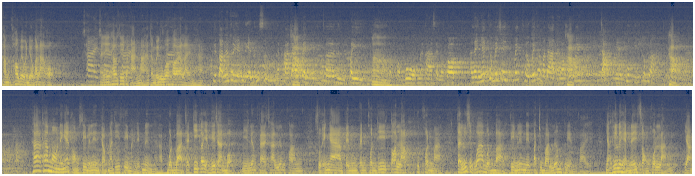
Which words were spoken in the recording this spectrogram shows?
ทำเข้าไปวันเดียวก็ลาออก ใช่ใช่อันนี้เท่าที่ใช่อ่านมาแต่ไม่รู้ว่าเพราะอะไรนะฮะ คือตอนนั้นเธอยังเรียนหนังสือนะคะคได้รับเป็นเอดิเตอร์หนึ่งปีอ่าของโบกนะคะ เสร็จแล้วก็อะไรเงี้ยคือไม่ใช่ไม่เธอไม่ธรรมดาแต่เราครัไม่บค่อยจับเลยพวกนี้เท่าไหร่ครับ นะคะ ถ้าถ้ามองในแง่ของซีเมายเลินกลับมาที่ซีหมายเลขหนึ่งนะครับบทบาทแจ็คกี้ก็อย่างที่อาจารย์บอกมีเรื่องแฟชั่นเรื่องความสวยงามเป็นเป็นคนที่ต้อนรับทุกคนมา แต่รู้สึกว่าบทบาทซีเมายเลินในปัจจุบันเริ่มเปลี่ยนไป อย่างที่เราเห็นใน 2 คนหลังอย่าง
